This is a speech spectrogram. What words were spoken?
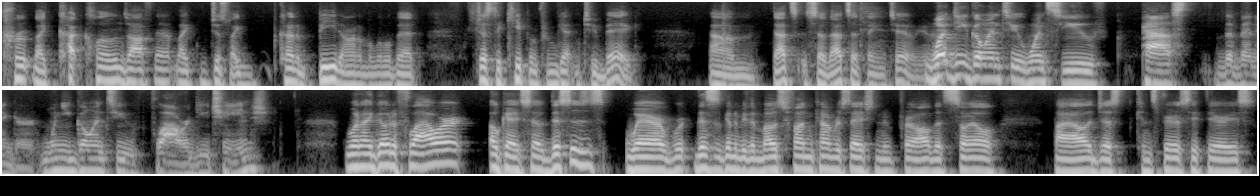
pr- like cut clones off them like just like kind of beat on them a little bit just to keep them from getting too big um that's so that's a thing too you know? what do you go into once you've passed the vinegar? When you go into flower, do you change? when I go to flower, okay, so this is where we're, this is going to be the most fun conversation for all the soil biologist conspiracy theories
